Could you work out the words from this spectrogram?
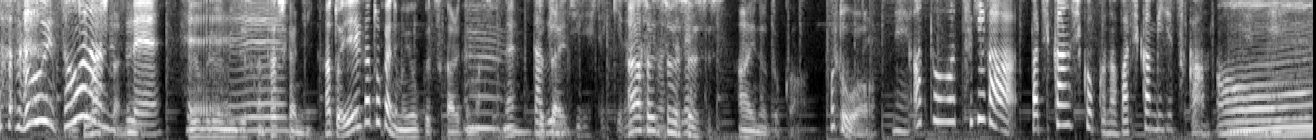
すごいそうなんですね。ルーブル美術館確かに。にあと映画とかにもよく使われてますよね。うんダヴィンチでしたっけ？あそうですそうですそううです。ああいうのとか。あとはね、あとは次がバチカン四国のバチカン美術館ですね。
